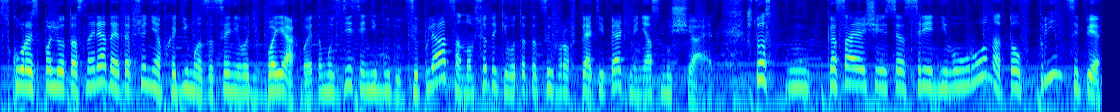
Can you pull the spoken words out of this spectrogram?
скорость полета снаряда, это все необходимо заценивать в боях. Поэтому здесь я не буду цепляться, но все-таки вот эта цифра в 5,5 меня смущает. Что касающееся среднего урона, то в принципе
